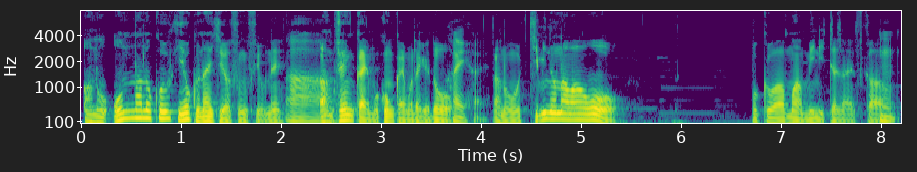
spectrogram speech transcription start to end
あの、女の子受け良くない気がするんですよね。ああ前回も今回もだけど、あはいはい。あの、君の名はを僕はまあ見に行ったじゃないですか。うん。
